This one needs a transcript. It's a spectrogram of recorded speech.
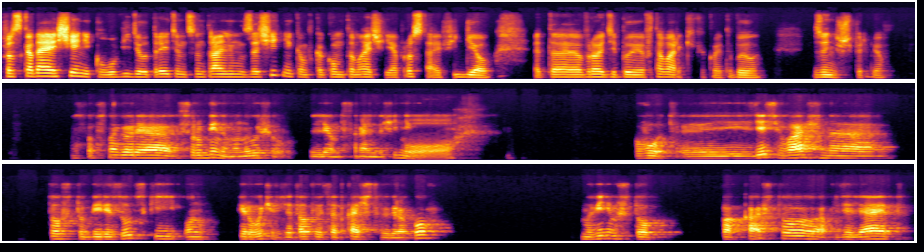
Просто когда я Щенникова увидел третьим центральным защитником в каком-то матче, я просто офигел. Это вроде бы в товарке какой-то было. Извини, что перебил. Ну, собственно говоря, с Рубином он вышел, левым центральным защитником. О. Вот. Э, и здесь важно то, что Березуцкий, он первую очередь отталкивается от качества игроков. Мы видим, что пока что определяет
